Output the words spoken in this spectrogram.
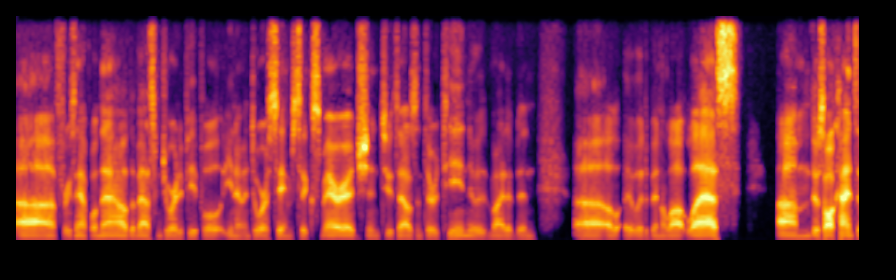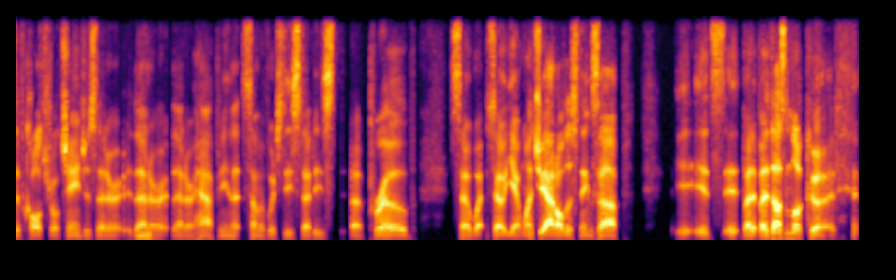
Uh, for example, now the vast majority of people, you know, endorse same-sex marriage. In 2013, it might have been, uh, it would have been a lot less. Um, there's all kinds of cultural changes that are that mm. are that are happening. That some of which these studies uh, probe. So what? So yeah, once you add all those things up, it, it's it, but but it doesn't look good.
